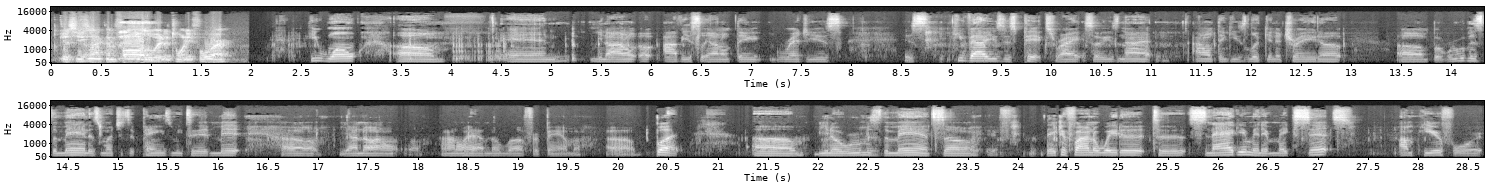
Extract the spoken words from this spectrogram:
because he's not going to fall all the way to twenty four. He won't. Um, and you know, I don't. Obviously, I don't think Reggie is is he values his picks, right? So he's not. I don't think he's looking to trade up. Um, but Reuben's the man, as much as it pains me to admit. Um, yeah, know I don't, I don't have no love for Bama. Uh, but um, you know, Reuben's the man. So if they can find a way to to snag him and it makes sense, I'm here for it.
